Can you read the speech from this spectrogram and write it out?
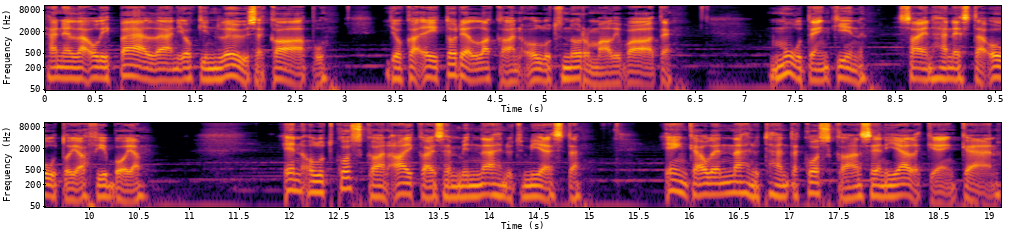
hänellä oli päällään jokin löysä kaapu, joka ei todellakaan ollut normaali vaate. Muutenkin sain hänestä outoja fiboja. En ollut koskaan aikaisemmin nähnyt miestä, enkä ole nähnyt häntä koskaan sen jälkeenkään.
